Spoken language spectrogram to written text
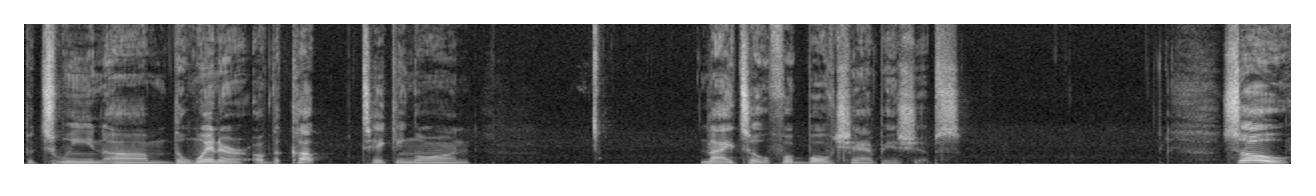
between um the winner of the cup taking on Naito for both championships. So,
